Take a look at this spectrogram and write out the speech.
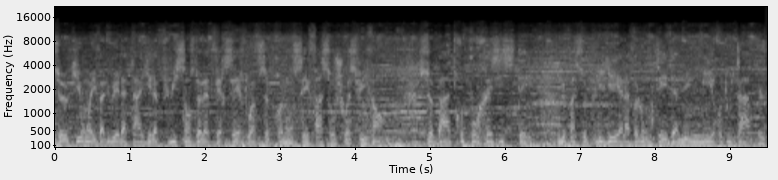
Ceux qui ont évalué la taille et la puissance de l'adversaire doivent se prononcer face au choix suivant. Se battre pour résister, ne pas se plier à la volonté d'un ennemi redoutable,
